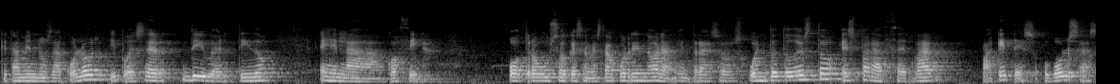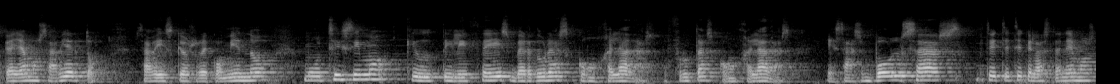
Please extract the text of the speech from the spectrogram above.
que también nos da color y puede ser divertido en la cocina. Otro uso que se me está ocurriendo ahora mientras os cuento todo esto es para cerrar paquetes o bolsas que hayamos abierto. Sabéis que os recomiendo muchísimo que utilicéis verduras congeladas o frutas congeladas. Esas bolsas que las tenemos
